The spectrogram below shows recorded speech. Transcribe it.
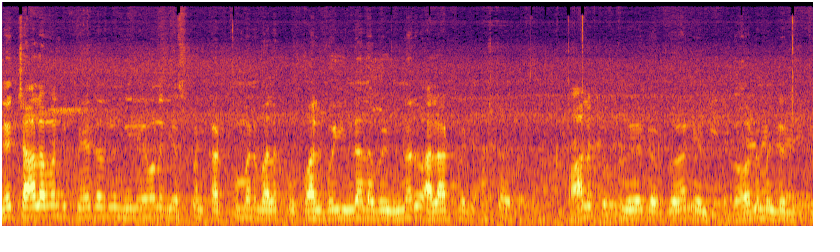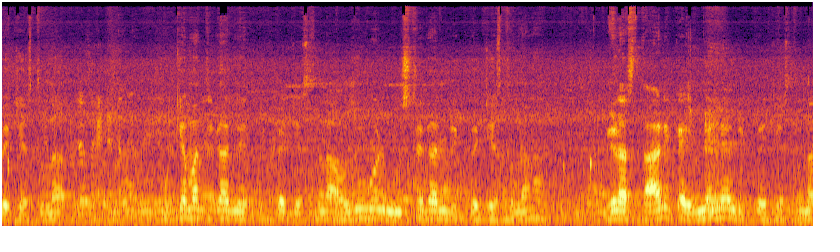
నేను చాలామంది పేదలను మీరు ఏమైనా చేసుకొని కట్టుకోమని వాళ్ళకు వాళ్ళు పోయి ఇండియాలో పోయి ఉన్నారు అలాట్మెంట్ అసలు పాలకుర్తి నియోజకవర్గంలో నేను గవర్నమెంట్ రిక్వెస్ట్ చేస్తున్నా ముఖ్యమంత్రి గారిని రిక్వెస్ట్ చేస్తున్నా హౌసింగ్ బోర్డు మినిస్టర్ గారిని రిక్వెస్ట్ చేస్తున్నా ఇక్కడ స్థానిక ఎమ్మెల్యేని రిక్వెస్ట్ చేస్తున్నా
